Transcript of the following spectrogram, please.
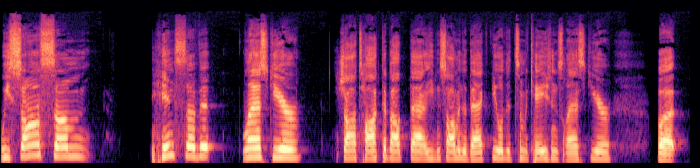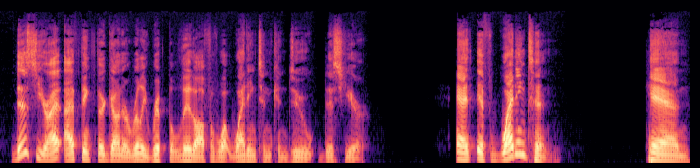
We saw some hints of it last year. Shaw talked about that. Even saw him in the backfield at some occasions last year. But this year, I, I think they're going to really rip the lid off of what Wedington can do this year. And if Wedington can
